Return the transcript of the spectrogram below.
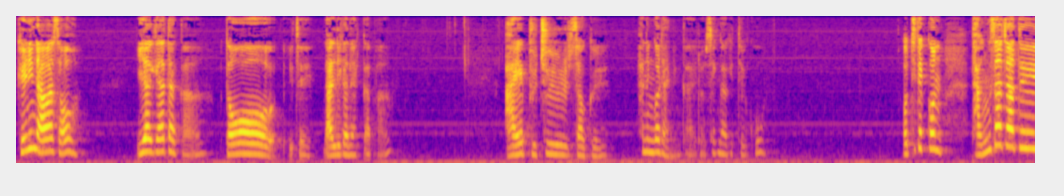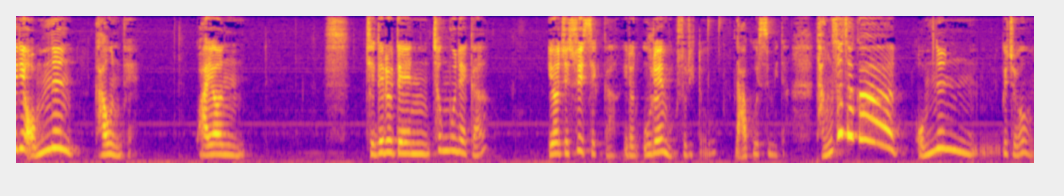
괜히 나와서 이야기하다가 더 이제 난리가 날까봐 아예 불출석을 하는 것 아닌가 이런 생각이 들고 어찌됐건 당사자들이 없는 가운데 과연 제대로 된 청문회가 이어질 수 있을까 이런 우려의 목소리도 나오고 있습니다. 당사자가 없는 그죠?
